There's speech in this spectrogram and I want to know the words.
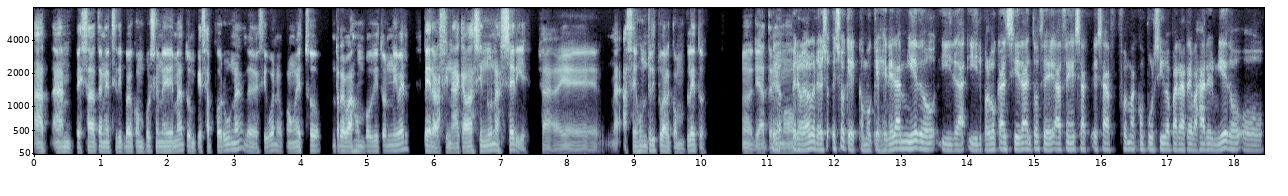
a- a empezar a tener este tipo de compulsiones y demás, tú empiezas por una, de decir, bueno, con esto rebajo un poquito el nivel, pero al final acaba siendo una serie, o sea, eh, haces un ritual completo. Bueno, ya Pero, tenemos... pero Álvaro, eso, eso que como que genera miedo y, la- y provoca ansiedad, entonces hacen esa, esa forma compulsiva para rebajar el miedo o,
